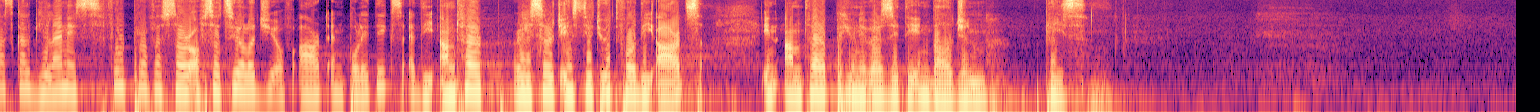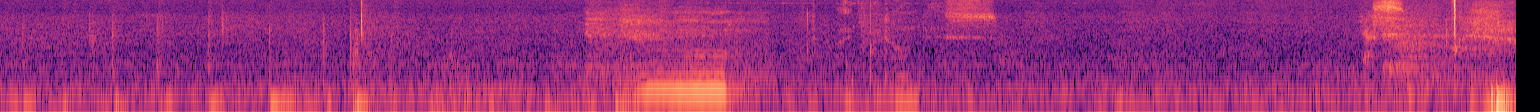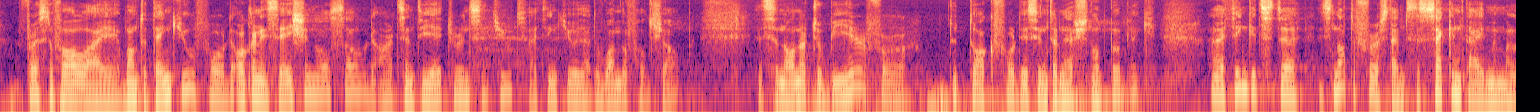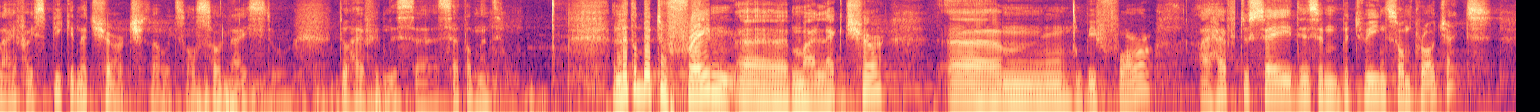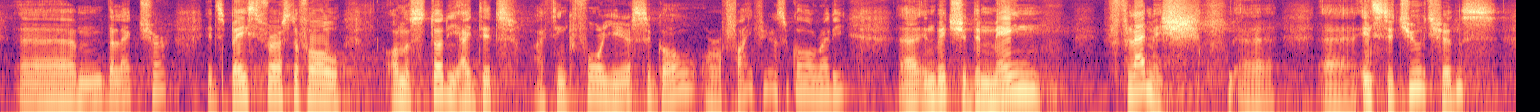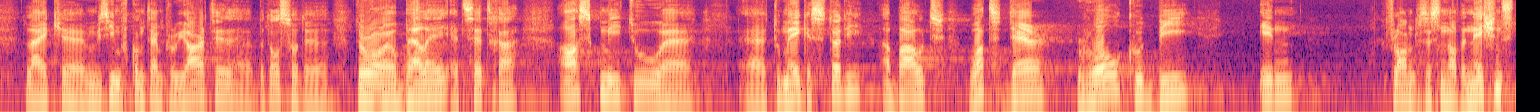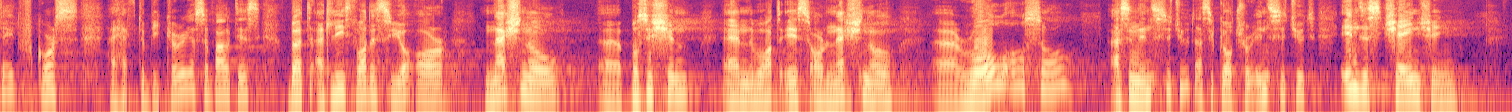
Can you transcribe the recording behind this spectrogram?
Pascal Gielen is full professor of sociology of art and politics at the Antwerp Research Institute for the Arts in Antwerp University in Belgium. Please. First of all, I want to thank you for the organization also, the Arts and Theatre Institute. I think you did a wonderful job. It's an honor to be here for to talk for this international public. And I think it's the it's not the first time, it's the second time in my life I speak in a church, so it's also nice to to have in this uh, settlement. A little bit to frame uh, my lecture um, before, I have to say this in between some projects um, the lecture. It's based, first of all, on a study I did, I think, four years ago or five years ago already, uh, in which the main Flemish uh, uh, institutions, like uh, Museum of Contemporary Art, uh, but also the, the Royal Ballet, etc., asked me to, uh, to make a study about what their role could be in Flanders is not a nation state, of course. I have to be curious about this. But at least what is your national uh, position and what is our national uh, role also as an institute, as a cultural institute, in this changing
